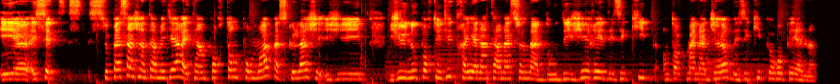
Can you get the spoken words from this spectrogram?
Et, euh, et cette- ce passage intermédiaire a été important pour moi parce que là, j'ai- eu une opportunité de travailler à l'international, donc de gérer des équipes en tant que manager, des équipes européennes.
